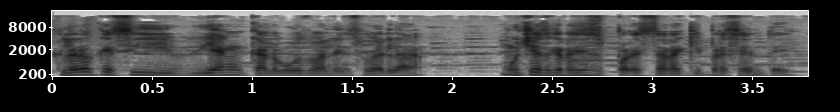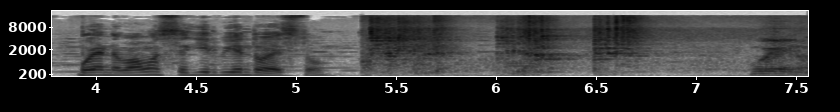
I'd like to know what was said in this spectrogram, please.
Claro que sí, Bianca Lobos Valenzuela. Muchas gracias por estar aquí presente. Bueno, vamos a seguir viendo esto. Bueno,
